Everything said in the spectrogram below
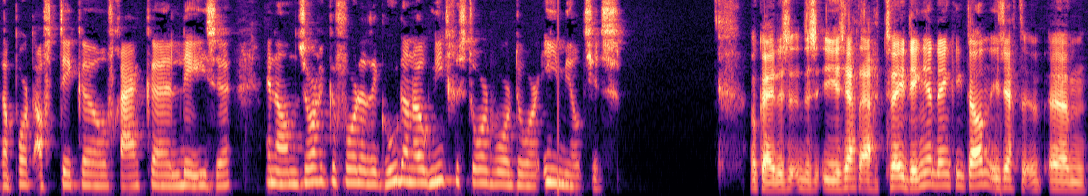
rapport aftikken of ga ik lezen. En dan zorg ik ervoor dat ik hoe dan ook niet gestoord word door e-mailtjes. Oké, dus, dus je zegt eigenlijk twee dingen, denk ik dan. Je zegt, um,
